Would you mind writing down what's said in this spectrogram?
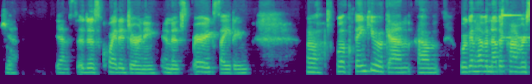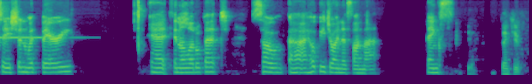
So. Yeah. Yes, it is quite a journey and it's very exciting. Uh, well, thank you again. Um, we're going to have another conversation with Barry in a little bit. So uh, I hope you join us on that. Thanks. Thank you. Thank you.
